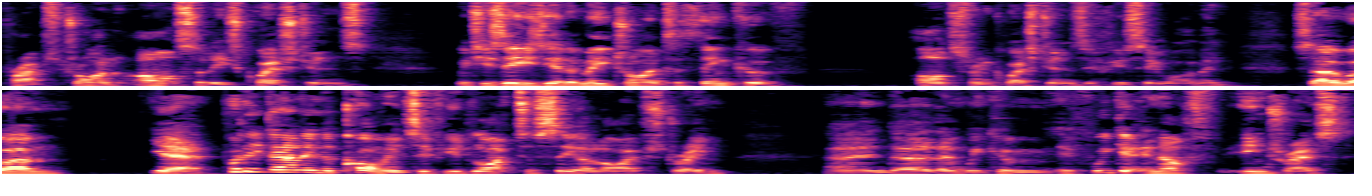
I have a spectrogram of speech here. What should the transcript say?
perhaps try and answer these questions, which is easier than me trying to think of answering questions, if you see what I mean. So, um, yeah, put it down in the comments if you'd like to see a live stream, and uh, then we can, if we get enough interest,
